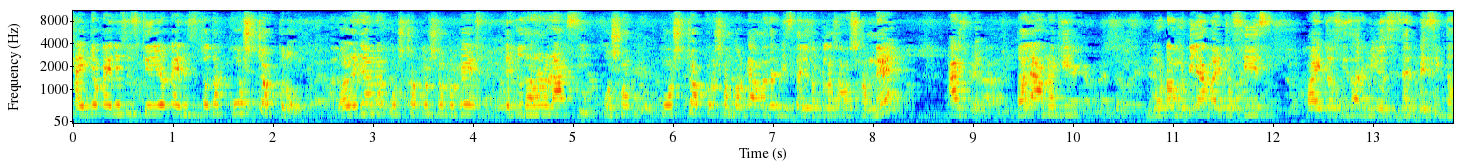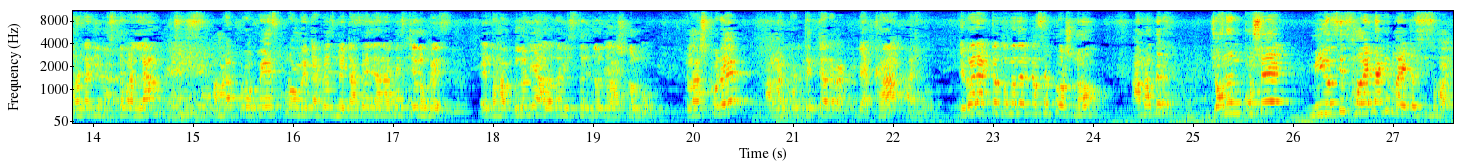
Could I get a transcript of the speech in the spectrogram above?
সাইটোকাইনেসিস ক্যারিওকাইনেসিস তথা কোষ চক্র। অলরেডি আমরা কোষ চক্র সম্পর্কে একটু ধারণা রাখছি। কোষ চক্র সম্পর্কে আমাদের বিস্তারিত ক্লাস আমার সামনে আসবে। তাহলে আমরা কি? মোটামুটি অ্যামাইটোসিস মাইটোসিস আর মিওসিসের বেসিক ধারণা কি বুঝতে পারলাম? আমরা prophase prometaphase metaphase anaphase telophase এই ধাপগুলো নিয়ে আলাদা বিস্তারিত ক্লাস করব। ক্লাস করে আমরা প্রত্যেকটার ব্যাখ- ব্যাখ্যা আসব। এবার একটা তোমাদের কাছে প্রশ্ন, আমাদের জনন কোষে মিওসিস হয় নাকি মাইটোসিস হয়?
